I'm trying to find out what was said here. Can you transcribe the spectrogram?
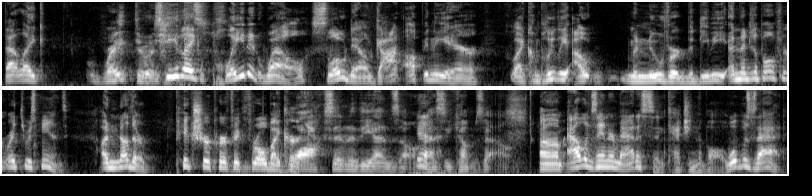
that like right through his. he hands. like played it well, slowed down, got up in the air, like completely outmaneuvered the DB, and then the ball went right through his hands. Another picture perfect throw by Kirk. walks into the end zone Yeah. as he comes down. Um, Alexander Mattison catching the ball. What was that?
